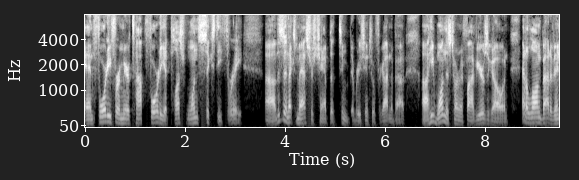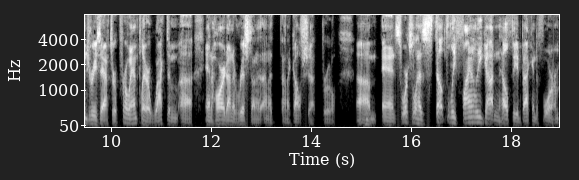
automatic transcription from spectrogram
And 40 for a mere top 40 at plus 163. Uh, this is an ex Masters champ that everybody seems to have forgotten about. Uh, he won this tournament five years ago and had a long bout of injuries after a pro am player whacked him uh, and hard on a wrist on a, on a, on a golf shot. Brutal. Um, and Schwartzel has stealthily finally gotten healthy and back into form.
